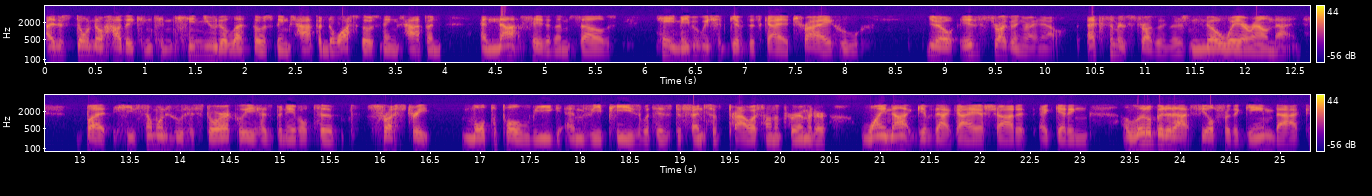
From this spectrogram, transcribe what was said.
I just don't know how they can continue to let those things happen, to watch those things happen, and not say to themselves, hey, maybe we should give this guy a try who, you know, is struggling right now. Exum is struggling. There's no way around that. But he's someone who historically has been able to frustrate multiple league MVPs with his defensive prowess on the perimeter. Why not give that guy a shot at, at getting a little bit of that feel for the game back?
